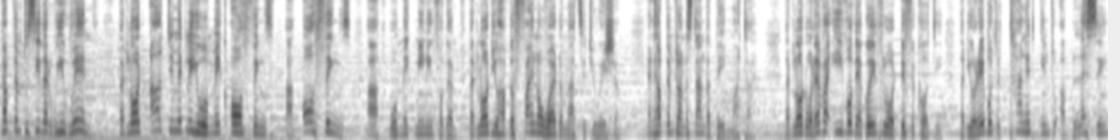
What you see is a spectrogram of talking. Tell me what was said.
Help them to see that we win. That, Lord, ultimately you will make all things, uh, all things uh, will make meaning for them. That, Lord, you have the final word on that situation. And help them to understand that they matter that Lord, whatever evil they're going through or difficulty, that you're able to turn it into a blessing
